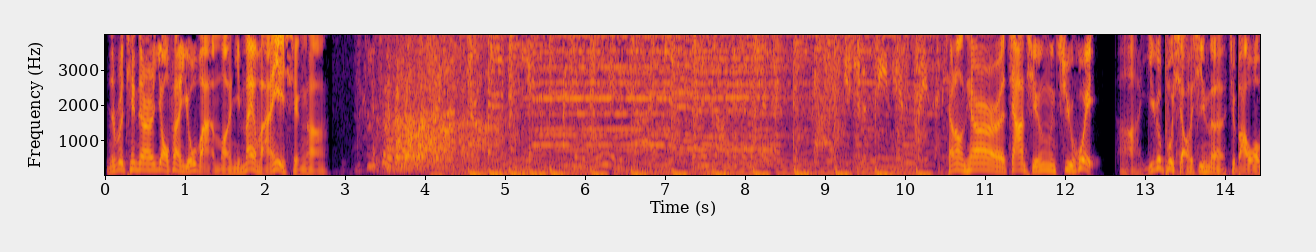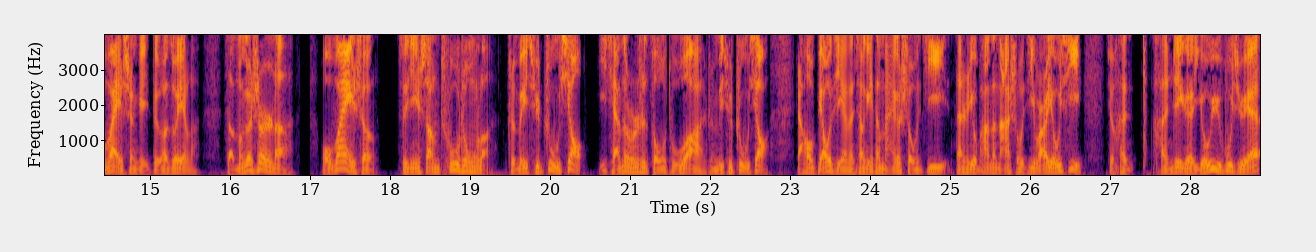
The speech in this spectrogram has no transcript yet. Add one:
你不是天天要饭有碗吗？你卖碗也行啊。前两天家庭聚会啊，一个不小心呢，就把我外甥给得罪了。怎么个事儿呢？我外甥最近上初中了，准备去住校。以前的时候是走读啊，准备去住校。然后表姐呢想给他买个手机，但是又怕他拿手机玩游戏，就很很这个犹豫不决。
